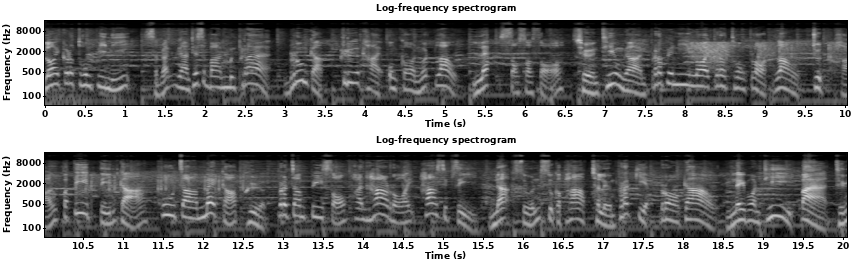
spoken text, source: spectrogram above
ลอยกระทงปีนี้ สำนักงานเทศบาลเมืองแพร่ ร่วมกับเครือข่ายองค์กรงดเหล้าและสสส เชิญเที่ยวงานประเพณีลอยกระทงปลอดเหล้าจุดผางปะตีบตีนกา ปูจาแม่กาเผือก ประจำปี 2554 ณสวนสุขภาพเฉลิมพระเกียรติร9ในวันที่ 8 ถึง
